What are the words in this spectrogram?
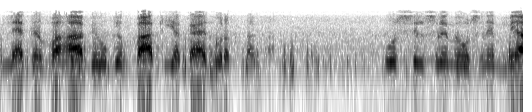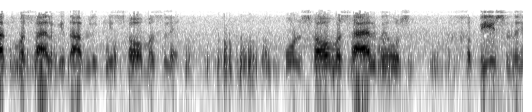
لیکن وہابیوں کے باقی عقائد وہ رکھتا تھا۔ اس سلسلے میں اس نے میات مسائل کتاب لکھی سو مسئلے۔ ان سو مسائل میں اس خبیص نے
